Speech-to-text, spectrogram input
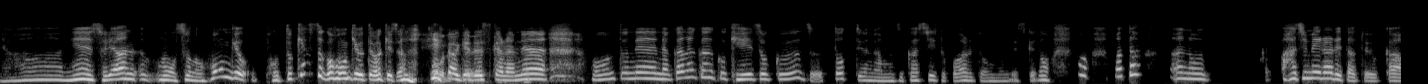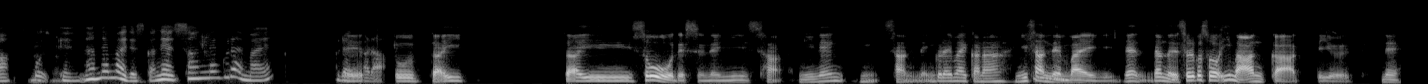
いやーね、そりゃもうその本業、ポッドキャストが本業ってわけじゃないねわけですからね。本当ね、なかなかこう継続ずっとっていうのは難しいところあると思うんですけど、また、あの、始められたというか、こううんうんえ何年前ですかね ?3 年ぐらい前ぐらいから。と、大体、そうですね、2、3、2年、3年ぐらい前かな。2、3年前に。でなので、それこそ今、アンカーっていうね、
